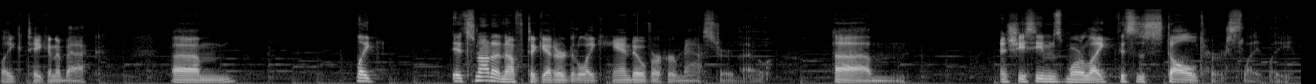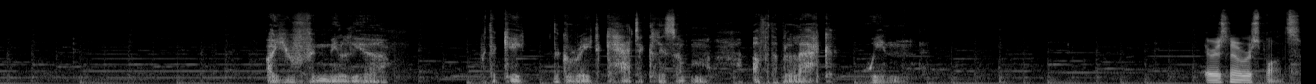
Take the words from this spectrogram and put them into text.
like taken aback. Um, like it's not enough to get her to like hand over her master, though. Um, and she seems more like this has stalled her slightly. Are you familiar with the gate, the great cataclysm of the Black Wind? There is no response.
